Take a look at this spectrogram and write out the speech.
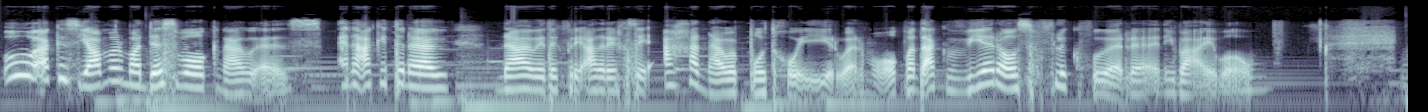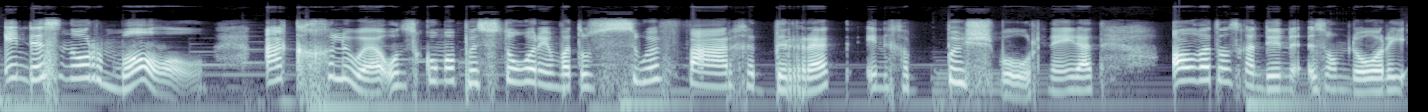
"Ooh, ek is jammer, maar dis waar ek nou is." En ek het nou nou het ek vir die ander gesê, "Ek gaan nou 'n pot gooi hieroor maak want ek weet daar's vloekwoorde in die Bybel." En dis normaal. Ek glo ons kom op 'n stadium wat ons so ver gedruk en gepush word, nê, nee, dat al wat ons kan doen is om daardie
